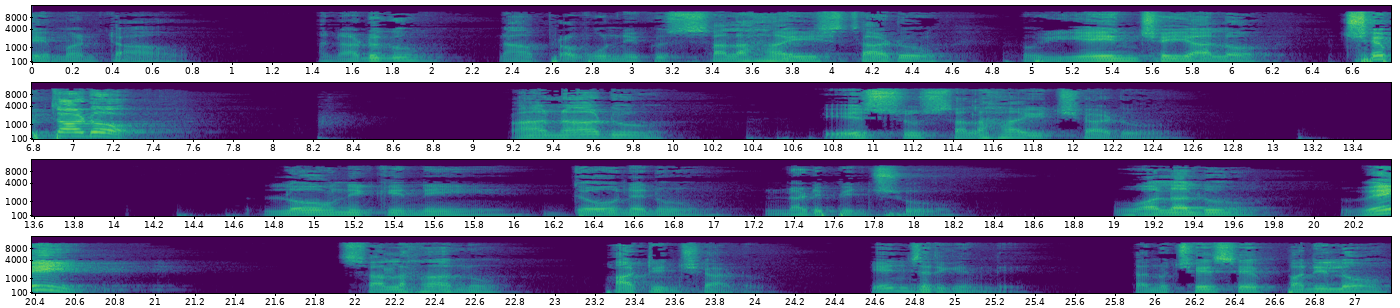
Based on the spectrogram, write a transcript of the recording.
చేయమంటావు? అని అడుగు నా ప్రభు నీకు సలహా ఇస్తాడు. నువ్వు ఏం చేయాలో చెప్తాడో. ఆనాడు యేసు సలహా ఇచ్చాడు. లోనికి నీ దోనెను నడిపించు. వలలు వేయి సలహాను పాటించాడు. ఏం జరిగింది? తను చేసే పనిలో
